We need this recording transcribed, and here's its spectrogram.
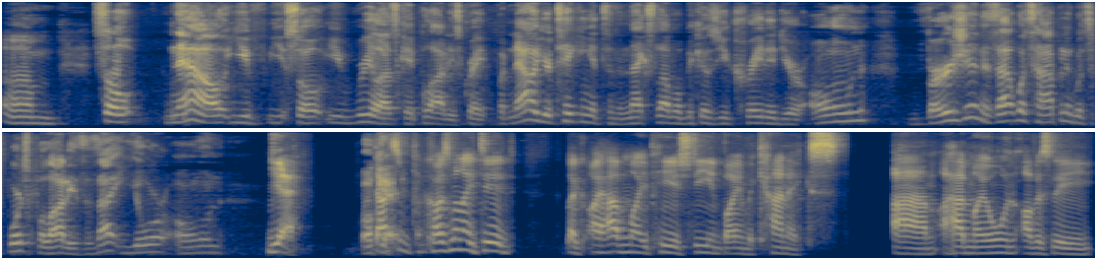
Um, so now you've you, so you realize okay, Pilates great, but now you're taking it to the next level because you created your own version. Is that what's happening with sports Pilates? Is that your own? Yeah, Okay, That's because when I did, like, I have my PhD in biomechanics. Um, I had my own, obviously,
